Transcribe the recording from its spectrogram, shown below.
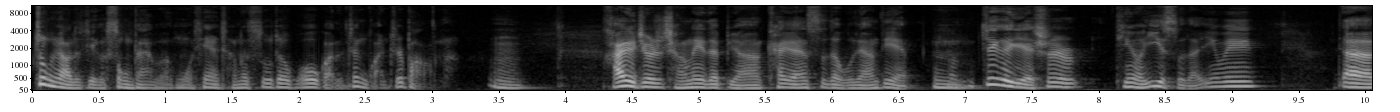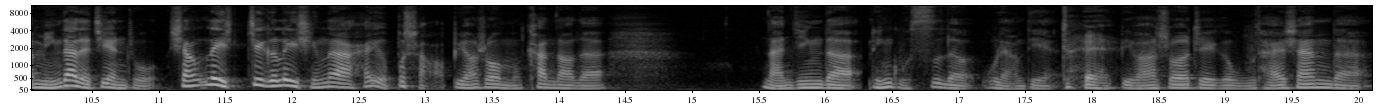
重要的这个宋代文物，现在成了苏州博物馆的镇馆之宝呢。嗯，还有就是城内的，比方开元寺的无量殿，嗯，这个也是挺有意思的，因为呃，明代的建筑像类这个类型的还有不少，比方说我们看到的。南京的灵谷寺的无量殿，对比方说这个五台山的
